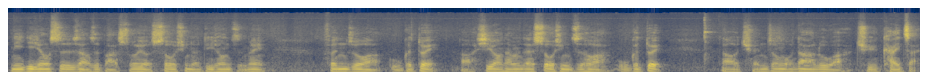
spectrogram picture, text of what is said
尼弟兄事实上是把所有受训的弟兄姊妹分作啊五个队啊，希望他们在受训之后啊五个队到全中国大陆啊去开展。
